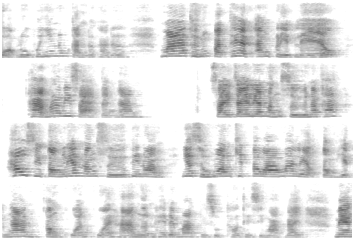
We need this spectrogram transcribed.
บอกลูกผู้หญิงน้ำกันเด้อค่ะเด้อมาถึงประเทศอังกฤษแล้วถามาวีซ่าแต่งงาน ใส่ใจเรียนหนังสือนะคะเฮาสิต้องเรียนหนังสือพี่น้องอย่าสูห่วงคิดตะวามาแล้วต้องเฮ็ดงานต้องขวนขวายหาเงินให้ได้มากที่สุดเท่าที่สิมากได้แมน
